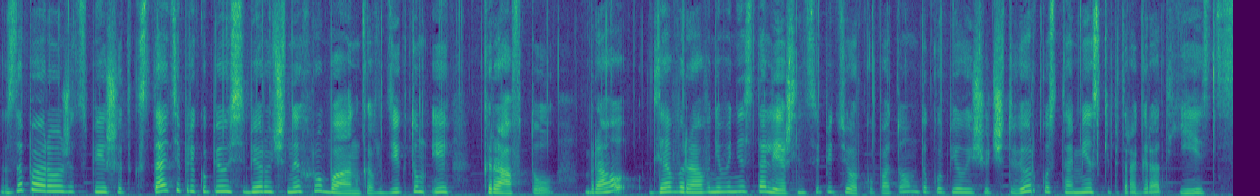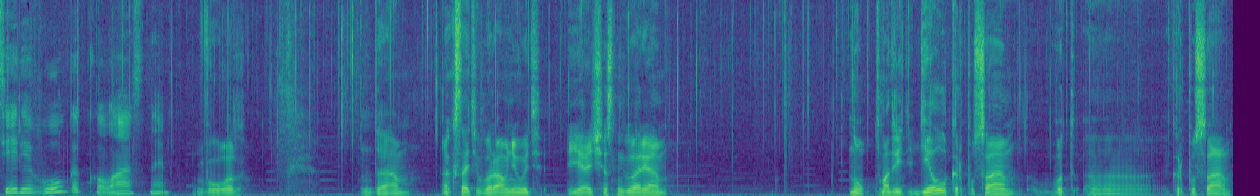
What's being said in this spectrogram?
Запорожец пишет, кстати, прикупил себе ручных рубанков, диктум и крафтул. Брал для выравнивания столешницы пятерку, потом докупил еще четверку, стамески Петроград есть, серия Волга классная. Вот, да. А, кстати, выравнивать, я, честно говоря, ну, смотрите, делал корпуса, вот э, корпуса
